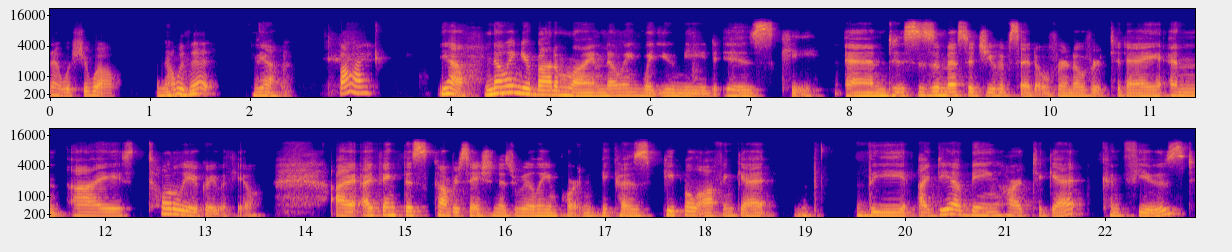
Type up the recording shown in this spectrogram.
and I wish you well. And that mm-hmm. was it. Yeah. Bye. Yeah, knowing your bottom line, knowing what you need is key. And this is a message you have said over and over today. And I totally agree with you. I, I think this conversation is really important because people often get the idea of being hard to get confused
